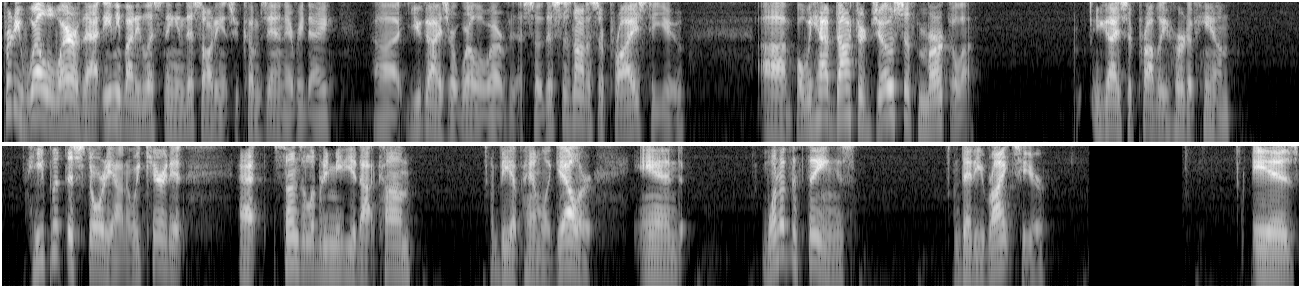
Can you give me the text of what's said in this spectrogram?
pretty well aware of that. Anybody listening in this audience who comes in every day, uh, you guys are well aware of this. So this is not a surprise to you. Um, but we have Dr. Joseph Mercola. You guys have probably heard of him. He put this story out, and we carried it at sonsoflibertymedia.com via Pamela Geller. And one of the things that he writes here is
